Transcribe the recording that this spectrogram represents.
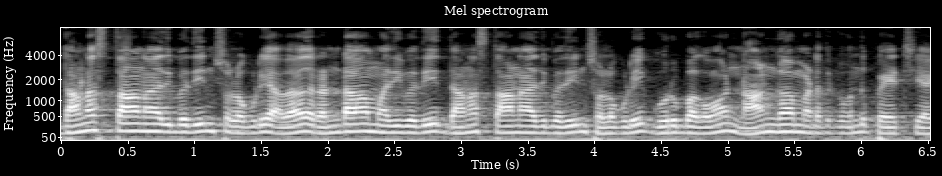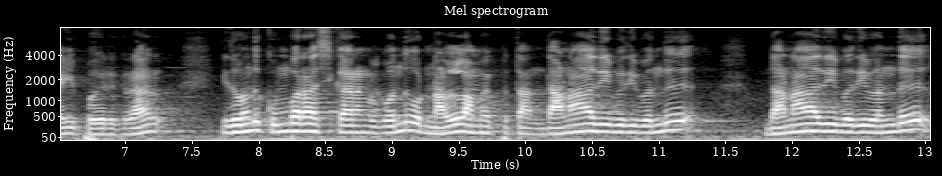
தனஸ்தானாதிபதின்னு சொல்லக்கூடிய அதாவது ரெண்டாம் அதிபதி தனஸ்தானாதிபதின்னு சொல்லக்கூடிய குரு பகவான் நான்காம் இடத்துக்கு வந்து பயிற்சியாகி போயிருக்கிறார். இது வந்து கும்பராசிக்காரங்களுக்கு வந்து ஒரு நல்ல அமைப்பு தான் தனாதிபதி வந்து தனாதிபதி வந்து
